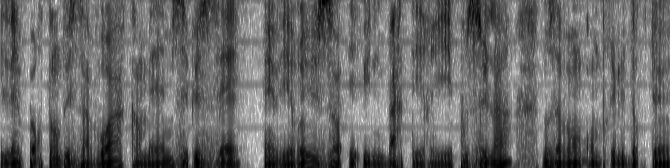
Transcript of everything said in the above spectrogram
il est important de savoir quand même ce que c'est un virus et une bactérie. Et pour cela, nous avons rencontré le docteur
